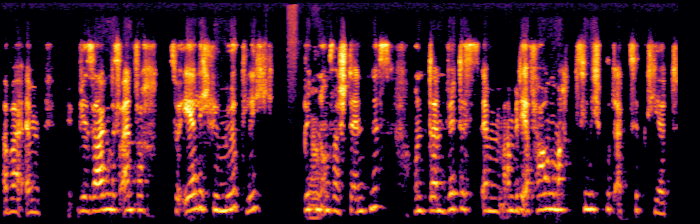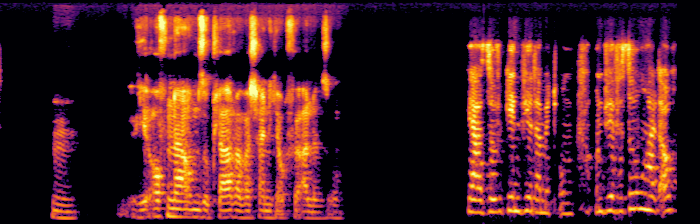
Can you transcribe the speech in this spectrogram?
aber ähm, wir sagen das einfach so ehrlich wie möglich, bitten ja. um Verständnis und dann wird es, ähm, haben wir die Erfahrung gemacht, ziemlich gut akzeptiert. Hm. Je offener, umso klarer wahrscheinlich auch für alle so. Ja, so gehen wir damit um. Und wir versuchen halt auch,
